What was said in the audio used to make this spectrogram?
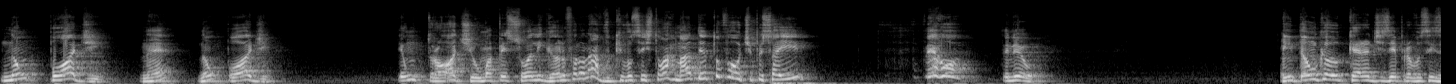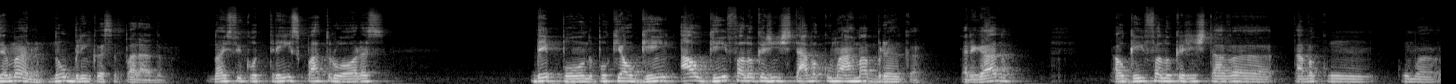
não pode, né? Não pode ter um trote ou uma pessoa ligando falando, ah, que vocês estão armados dentro do voo. Tipo, isso aí ferrou, entendeu? Então o que eu quero dizer para vocês é, mano, não brinca com essa parada. Nós ficou 3, 4 horas depondo porque alguém, alguém falou que a gente estava com uma arma branca, tá ligado? Alguém falou que a gente estava tava com, com uma,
